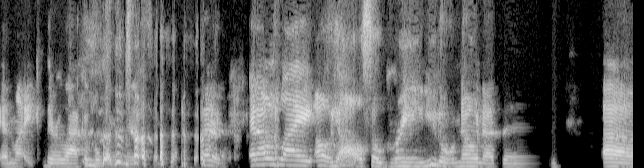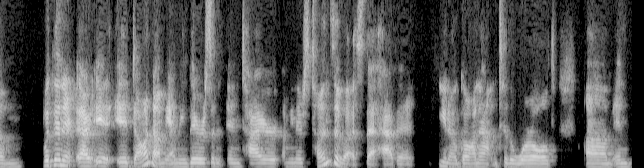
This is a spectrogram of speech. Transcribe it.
and like their lack of awareness. and, and I was like, "Oh, y'all so green, you don't know nothing." Um, but then it, it, it dawned on me. I mean, there's an entire. I mean, there's tons of us that haven't you know gone out into the world um, and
